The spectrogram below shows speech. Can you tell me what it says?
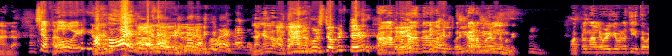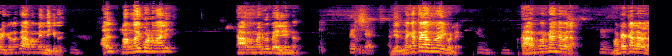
അല്ല. അല്ലേ? അങ്ങനല്ല കാരണന്മാരുടെ ഒരു കടമകൾ നമുക്ക്. മക്കൾ നല്ല വഴിക്ക് വിടണം ചീത്ത വഴിക്കുന്ന കാരണം എന്തിക്കുന്നത് അത് നന്നായി കൊണ്ടുവന്നാൽ കാരണന്മാർക്ക് വിലയുണ്ട് തീർച്ചയായും അത് എന്തെങ്ങനത്തെ കാരണം ആയിക്കോട്ടെ കാരണവർക്ക് അതിന്റെ വില മക്കൾക്കല്ല വില.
